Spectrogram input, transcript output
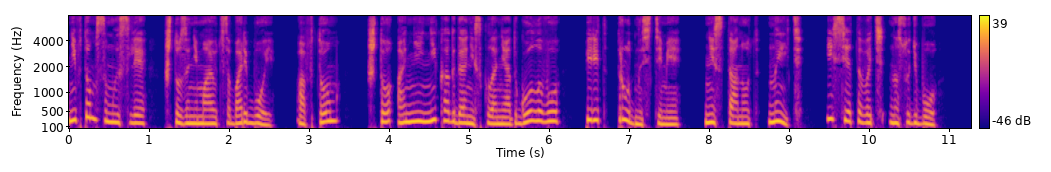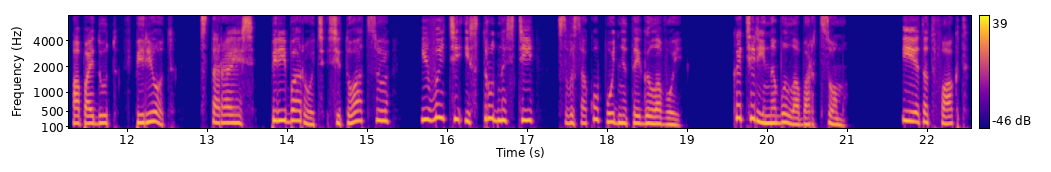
Не в том смысле, что занимаются борьбой, а в том, что они никогда не склонят голову перед трудностями, не станут ныть и сетовать на судьбу, а пойдут вперед, стараясь перебороть ситуацию и выйти из трудностей с высоко поднятой головой. Катерина была борцом. И этот факт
